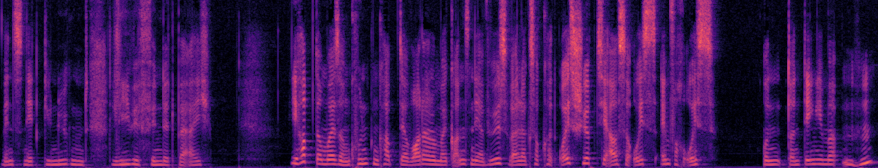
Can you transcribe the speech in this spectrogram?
wenn es nicht genügend Liebe findet bei euch. Ich habe da mal so einen Kunden gehabt, der war dann einmal ganz nervös, weil er gesagt hat, alles schirbt sie außer alles, einfach alles. Und dann denke ich mir, mhm,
